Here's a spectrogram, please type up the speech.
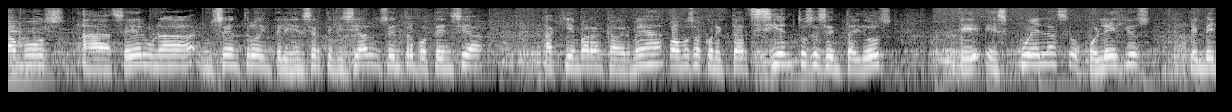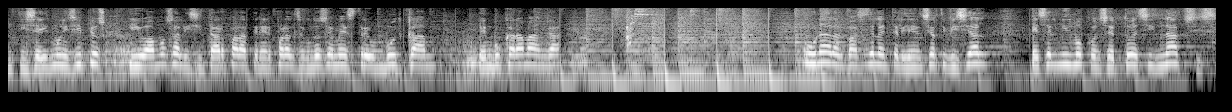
vamos a hacer un centro de inteligencia artificial, un centro potencia aquí en Barranca Bermeja. Vamos a conectar 162 eh, escuelas o colegios en 26 municipios y vamos a licitar para tener para el segundo semestre un bootcamp en Bucaramanga. Una de las bases de la inteligencia artificial es el mismo concepto de sinapsis.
